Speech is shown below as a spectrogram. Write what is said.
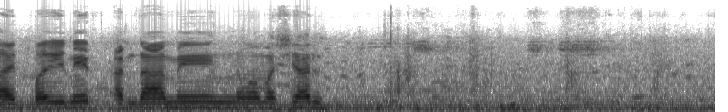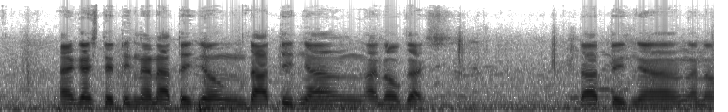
Kahit mainit, ang daming namamasyal. Ayan guys, titingnan natin yung dati niyang ano guys. Dati niyang ano,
